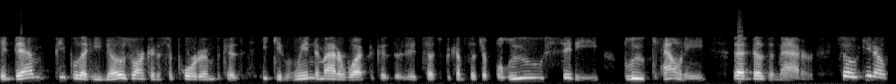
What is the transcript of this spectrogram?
condemn people that he knows aren't going to support him because he can win no matter what because it's such become such a blue city, blue county that doesn't matter. So, you know,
